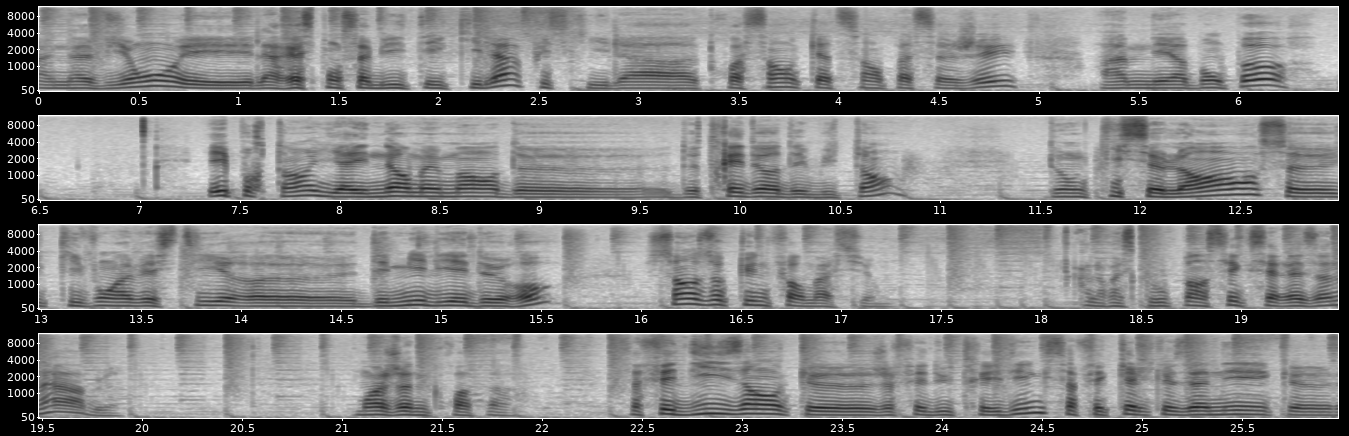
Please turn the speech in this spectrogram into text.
un avion et la responsabilité qu'il a puisqu'il a 300-400 passagers à amener à bon port. Et pourtant, il y a énormément de traders débutants donc qui se lancent, euh, qui vont investir euh, des milliers d'euros sans aucune formation. Alors est-ce que vous pensez que c'est raisonnable? Moi je ne crois pas. Ça fait 10 ans que je fais du trading, ça fait quelques années que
